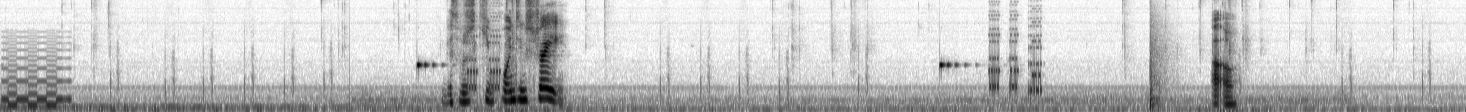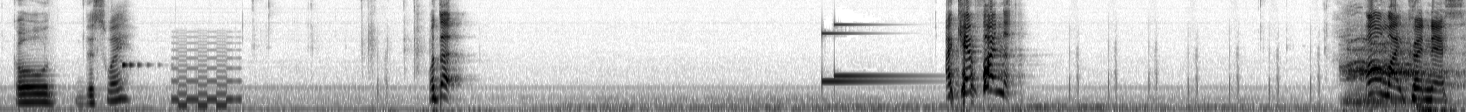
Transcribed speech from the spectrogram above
I guess we'll just keep pointing straight. Uh-oh. Go this way? What the? I can't find the... Oh my goodness.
